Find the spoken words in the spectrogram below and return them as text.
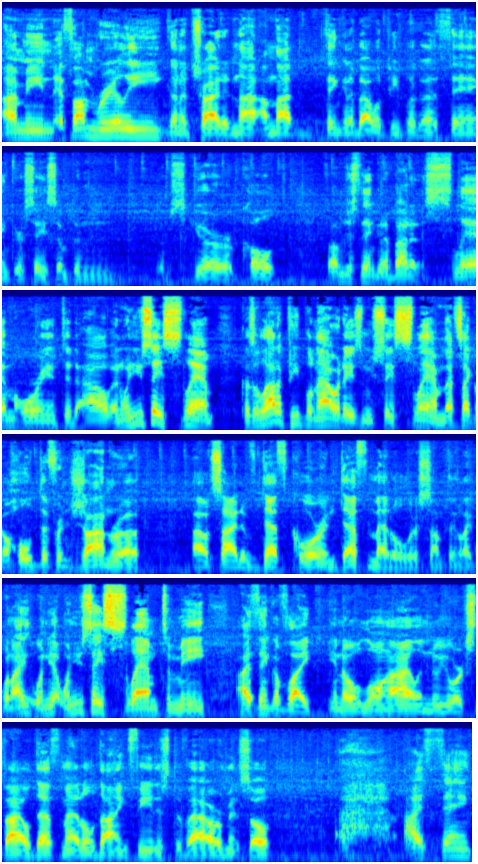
I mean, if I'm really gonna try to not, I'm not thinking about what people are gonna think or say something obscure or cult. If I'm just thinking about a slam-oriented album. And when you say slam, because a lot of people nowadays, when you say slam, that's like a whole different genre outside of deathcore and death metal or something. Like when I when you when you say slam to me, I think of like you know Long Island, New York style death metal, Dying Fetus, Devourment. So I think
